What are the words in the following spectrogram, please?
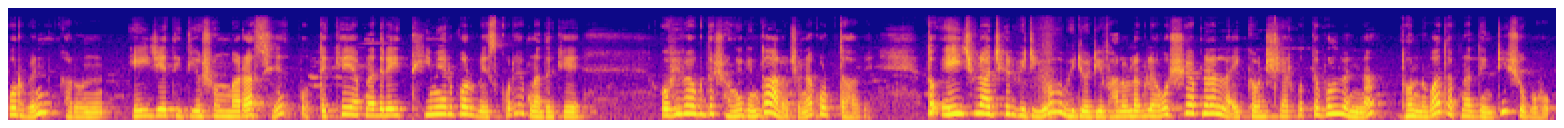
করবেন, কারণ এই যে তৃতীয় সোমবার আছে প্রত্যেককেই আপনাদের এই থিমের উপর বেস করে আপনাদেরকে অভিভাবকদের সঙ্গে কিন্তু আলোচনা করতে হবে। তো এই ছিল আজকের ভিডিও ভিডিওটি ভালো লাগলে অবশ্যই আপনারা লাইক কমেন্ট শেয়ার করতে ভুলবেন না। ধন্যবাদ, আপনার দিনটি শুভ হোক।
